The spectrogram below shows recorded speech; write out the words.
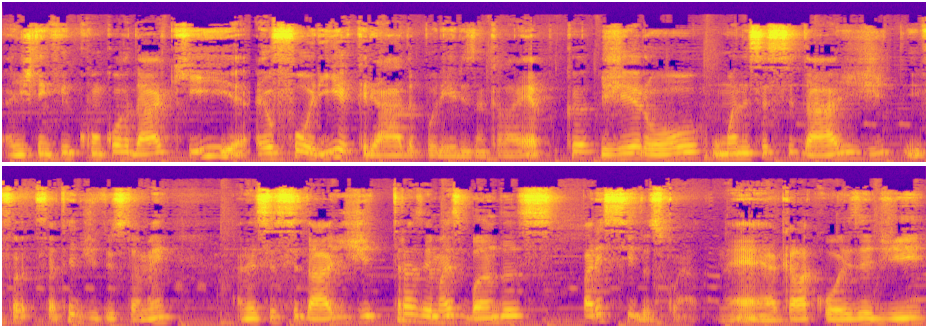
a gente tem que concordar que a euforia criada por eles naquela época gerou uma necessidade de, e foi, foi até dito isso também, a necessidade de trazer mais bandas parecidas com ela, né? É aquela coisa de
